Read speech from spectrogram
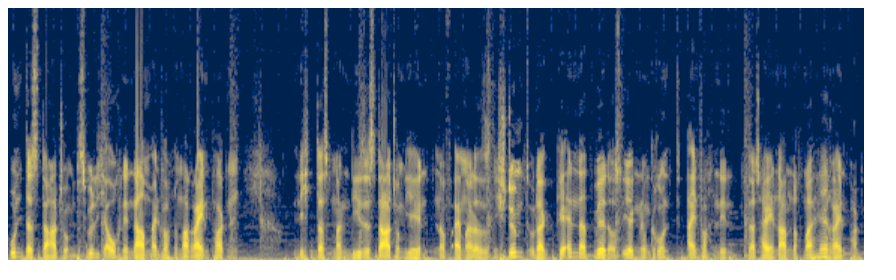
und das Datum. Das würde ich auch in den Namen einfach nochmal reinpacken. Nicht, dass man dieses Datum hier hinten auf einmal, dass es nicht stimmt oder geändert wird aus irgendeinem Grund, einfach in den Dateinamen nochmal hereinpacken.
